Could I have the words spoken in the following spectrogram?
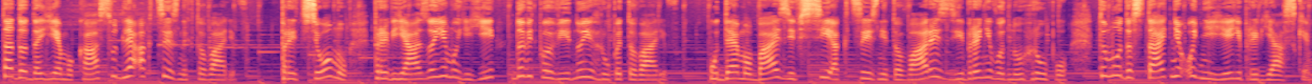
та додаємо касу для акцизних товарів. При цьому прив'язуємо її до відповідної групи товарів. У демобазі всі акцизні товари зібрані в одну групу, тому достатньо однієї прив'язки.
